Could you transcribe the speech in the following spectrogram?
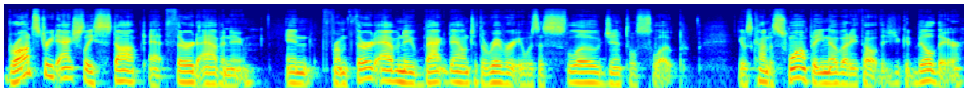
Broad Street actually stopped at 3rd Avenue, and from 3rd Avenue back down to the river, it was a slow, gentle slope. It was kind of swampy. Nobody thought that you could build there.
